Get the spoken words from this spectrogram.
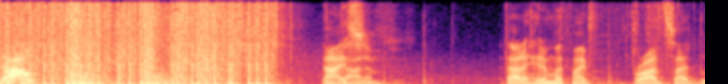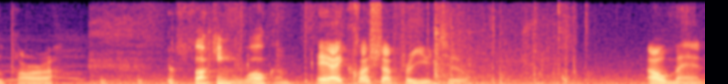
No! Nice. Got him. I thought I hit him with my broadside Lupara. You're fucking welcome. Hey, I clutched up for you too. Oh man.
